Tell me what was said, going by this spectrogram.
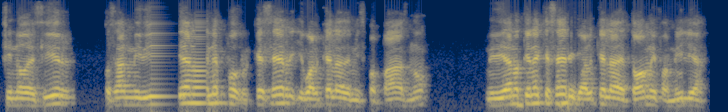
sino decir, o sea, mi vida no tiene por qué ser igual que la de mis papás, ¿no? Mi vida no tiene que ser igual que la de toda mi familia.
